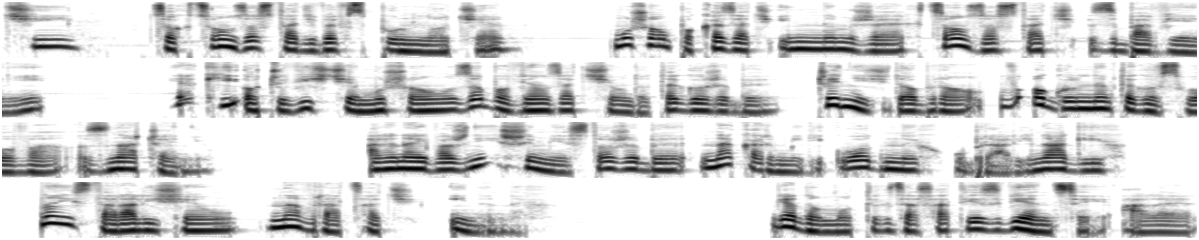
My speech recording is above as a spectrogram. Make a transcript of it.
Ci, co chcą zostać we wspólnocie, muszą pokazać innym, że chcą zostać zbawieni, jak i oczywiście muszą zobowiązać się do tego, żeby czynić dobro w ogólnym tego słowa znaczeniu. Ale najważniejszym jest to, żeby nakarmili głodnych, ubrali nagich, no i starali się nawracać innych. Wiadomo, tych zasad jest więcej, ale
